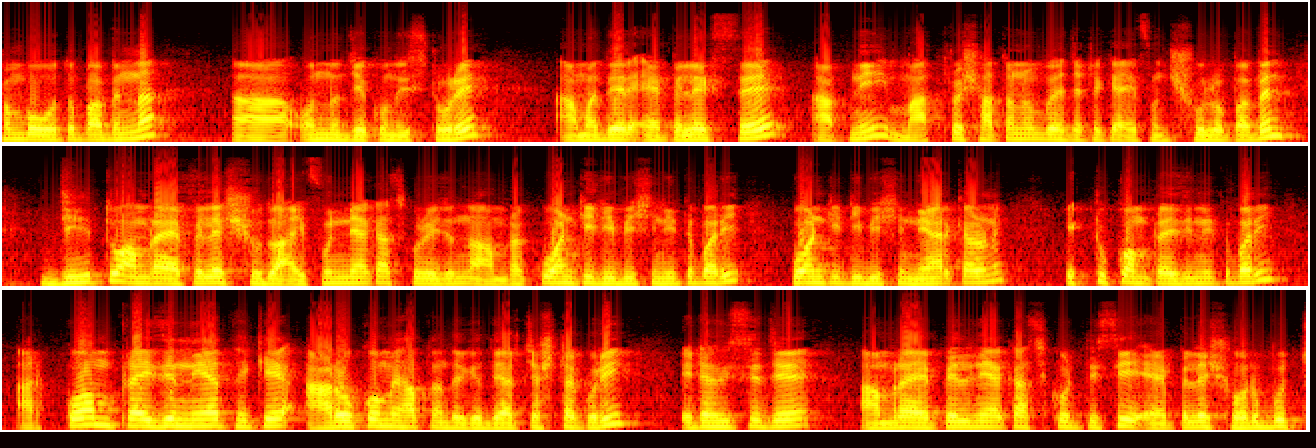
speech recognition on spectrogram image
সম্ভবত পাবেন না অন্য যে কোনো স্টোরে আমাদের অ্যাপেলেক্সে আপনি মাত্র সাতানব্বই হাজার টাকা আইফোন ষোলো পাবেন। যেহেতু আমরা অ্যাপেলেক্স শুধু আইফোন নিয়ে কাজ করি জন্য আমরা কোয়ান্টিটি বেশি নিতে পারি। কোয়ান্টিটি বেশি নেওয়ার কারণে একটু কম প্রাইজে নিতে পারি। আর কম প্রাইজে নেওয়া থেকে আরও কমে আপনাদেরকে দেওয়ার চেষ্টা করি। এটা হচ্ছে যে আমরা অ্যাপেল নিয়ে কাজ করতেছি অ্যাপেলের সর্বোচ্চ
